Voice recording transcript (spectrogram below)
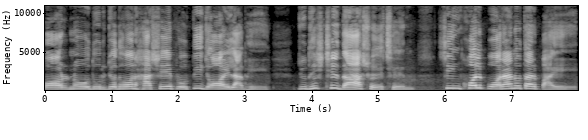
কর্ণ দুর্যোধন হাসে প্রতি জয় লাভে। যুধিষ্ঠির দাস হয়েছেন, শৃঙ্খল পরানো তার পায়ে।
